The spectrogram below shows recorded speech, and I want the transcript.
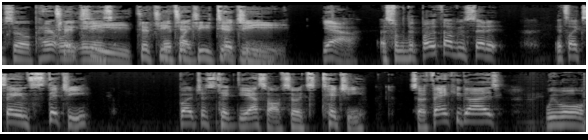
So apparently it is. Titchy, titchy, like titchy, titchy. Yeah. So the, both of them said it. It's like saying stitchy, but just take the S off. So it's titchy. So thank you guys. We will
